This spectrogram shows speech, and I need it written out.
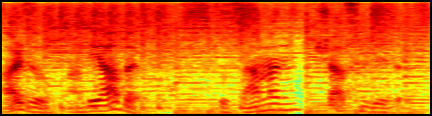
Also, an die Arbeit. Zusammen schaffen wir das.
